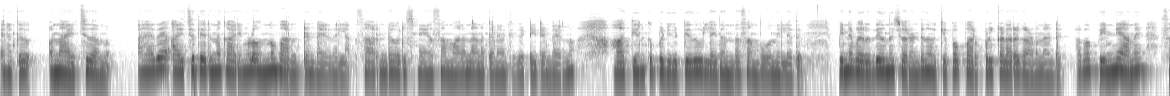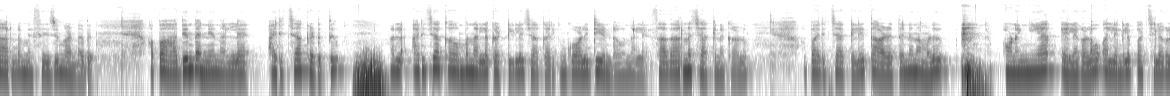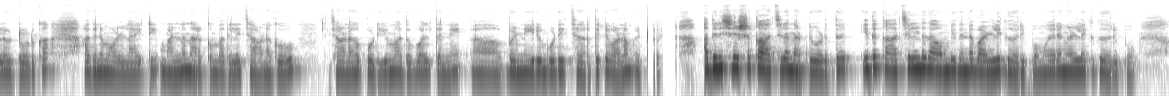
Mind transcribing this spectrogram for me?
എനിക്ക് ഒന്ന് അയച്ചു തന്നു. അതായത് അയച്ചു തരുന്ന കാര്യങ്ങളൊന്നും പറഞ്ഞിട്ടുണ്ടായിരുന്നില്ല. സാറിന്റെ ഒരു സ്നേഹ സമ്മാനം നടക്കാൻ എനിക്ക് കിട്ടിയിട്ടുണ്ടായിരുന്നു. ആദ്യം എനിക്ക് പിടികിട്ടിയതുമില്ല. ഇതെന്താ സംഭവം എന്നുള്ളത്. പിന്നെ വെറുതെ ഒന്ന് ചുരണ്ട് നോക്കിയപ്പോൾ പർപ്പിൾ കളർ കാണുന്നുണ്ട്. അപ്പോൾ പിന്നെയാണ് സാറിന്റെ മെസ്സേജും കണ്ടത്. അപ്പോൾ ആദ്യം തന്നെ നല്ല അരിച്ചാക്കെടുത്ത് നല്ല അരിച്ചാക്കാവുമ്പോൾ നല്ല കട്ടിയിലെ ചാക്കായിരിക്കും. ക്വാളിറ്റി ഉണ്ടാവും നല്ല സാധാരണ ചാക്കിനേക്കാളും. അപ്പോൾ അരിച്ചാക്കിൽ താഴെ തന്നെ നമ്മൾ ഉണങ്ങിയ ഇലകളോ അല്ലെങ്കിൽ പച്ചിലകളോ ഇട്ട് കൊടുക്കുക. അതിന് മുകളിലായിട്ട് മണ്ണ് നിറക്കുമ്പോൾ അതിൽ ചാണകവും ചാണകപ്പൊടിയും അതുപോലെ തന്നെ വെണ്ണീരും കൂടി ചേർത്തിട്ട് വേണം ഇട്ട് അതിനുശേഷം കാച്ചിൽ നട്ടുകൊടുത്ത് ഇത് കാച്ചിലിന്റെതാവുമ്പോൾ ഇതിന്റെ വള്ളി കയറിപ്പോവും ഉയരങ്ങളിലേക്ക് കയറിപ്പോവും.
